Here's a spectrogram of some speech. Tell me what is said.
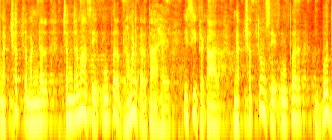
नक्षत्र मंडल चंद्रमा से ऊपर भ्रमण करता है। इसी प्रकार नक्षत्रों से ऊपर बुध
